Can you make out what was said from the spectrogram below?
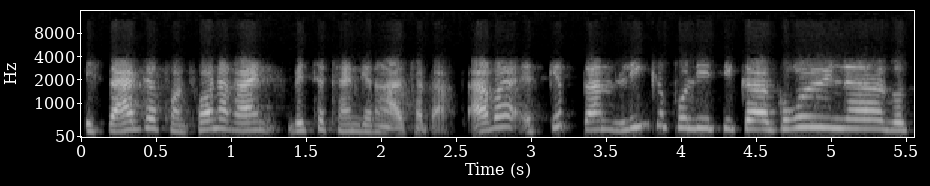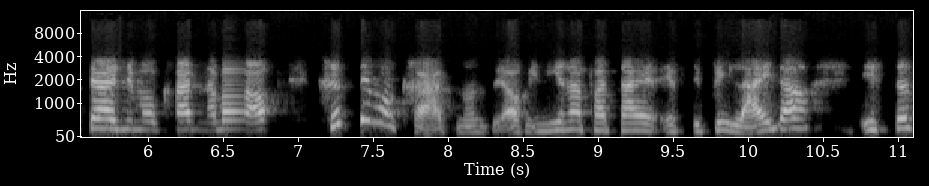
ich sage von vornherein bitte kein Generalverdacht. Aber es gibt dann linke Politiker, Grüne, Sozialdemokraten, aber auch Christdemokraten und auch in ihrer Partei FDP leider ist es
